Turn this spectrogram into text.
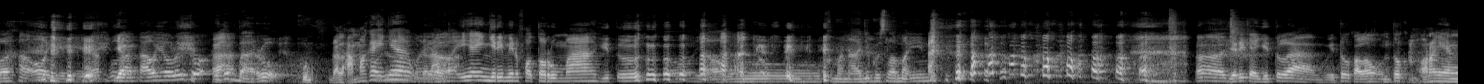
wah. Oh iya, iya. Aku yang tahu ya lo itu uh, itu baru. Udah lama kayaknya, oh, udah lama. Udah lama. Iya yang ngirimin foto rumah gitu. Oh ya Allah, ke mana aja gue selama ini. uh, jadi kayak gitulah. Itu kalau untuk orang yang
